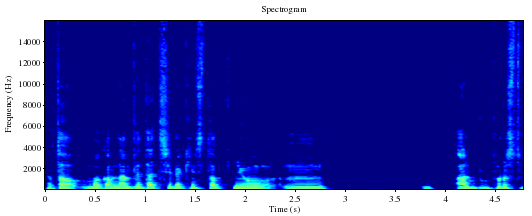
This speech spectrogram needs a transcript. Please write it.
no to mogą nam wydać się w jakimś stopniu mm, albo po prostu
